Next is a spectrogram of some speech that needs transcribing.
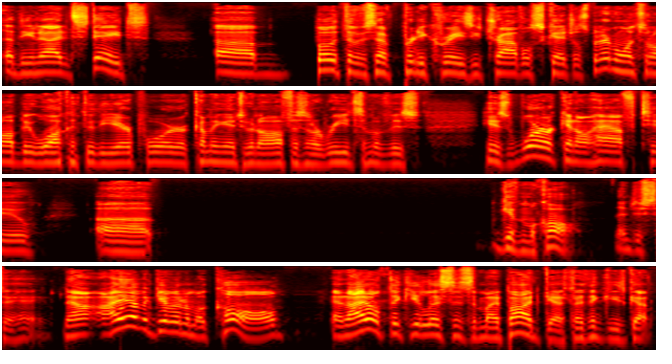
of the United States, uh, both of us have pretty crazy travel schedules. But every once in a while, I'll be walking through the airport or coming into an office, and I'll read some of his his work, and I'll have to uh, give him a call and just say, "Hey." Now, I haven't given him a call, and I don't think he listens to my podcast. I think he's got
